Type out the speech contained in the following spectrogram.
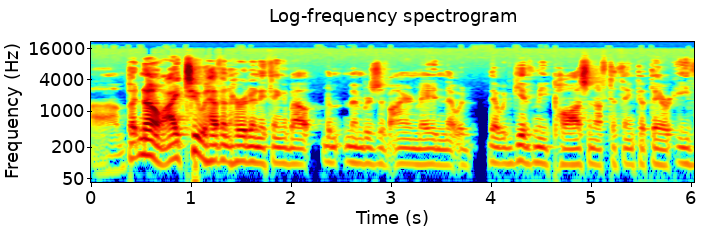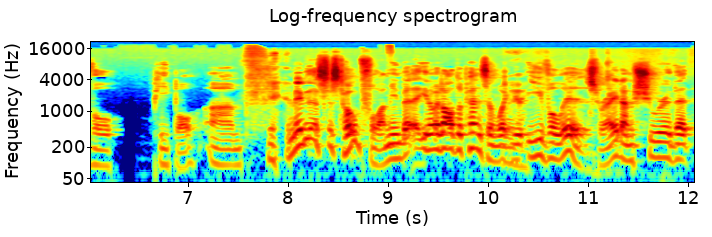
Uh, but no, I too haven't heard anything about the members of Iron Maiden that would that would give me pause enough to think that they are evil people. Um, and maybe that's just hopeful. I mean, but you know, it all depends on what your evil is, right? I'm sure that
